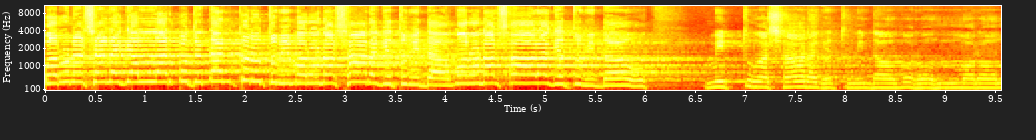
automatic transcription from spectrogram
মরণ আসার আগে আল্লাহর পথে দান করো, তুমি মরণ আসার আগে তুমি দাও, মরণ আসার আগে তুমি দাও, মৃত্যু আসার আগে তুমি দাও, মরণ মরণ।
